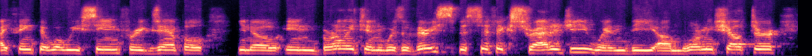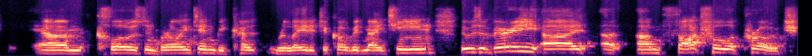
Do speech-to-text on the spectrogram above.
I think that what we've seen, for example, you know, in Burlington was a very specific strategy when the um, warming shelter um, closed in Burlington because related to COVID 19. There was a very uh, uh, um, thoughtful approach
